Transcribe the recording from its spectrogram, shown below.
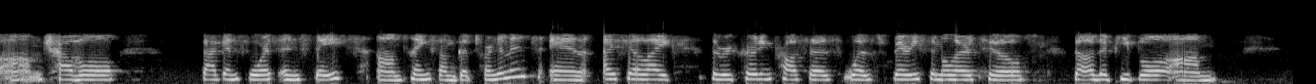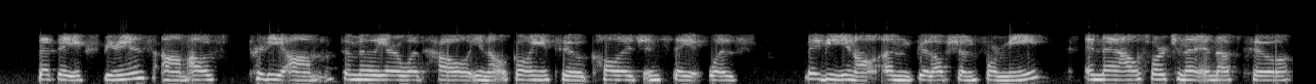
um, travel back and forth in states, um, playing some good tournaments, and I feel like the recruiting process was very similar to the other people um, that they experienced. Um, I was pretty um, familiar with how you know going into college in state was maybe you know a good option for me, and then I was fortunate enough to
